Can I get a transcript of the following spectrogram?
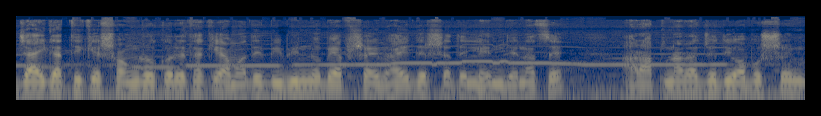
জায়গা থেকে সংগ্রহ করে থাকি। আমাদের বিভিন্ন ব্যবসায়ী ভাইদের সাথে লেনদেন আছে। আর আপনারা যদি অবশ্যই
